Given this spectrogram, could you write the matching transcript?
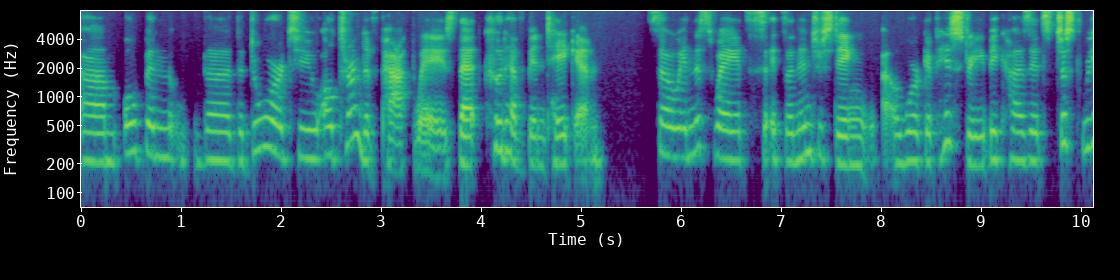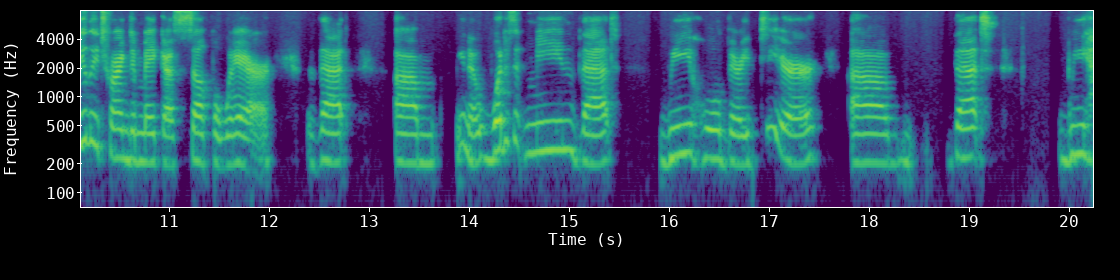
um, open the the door to alternative pathways that could have been taken so in this way, it's it's an interesting uh, work of history because it's just really trying to make us self-aware that um, you know what does it mean that we hold very dear um, that we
